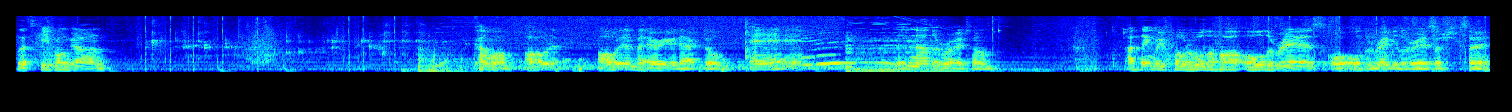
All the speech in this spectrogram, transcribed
let's keep on going. Come on, old, old Ember Aerodactyl, and another Rotom. I think we've pulled all the hot, all the rares, or all the regular rares, I should say.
